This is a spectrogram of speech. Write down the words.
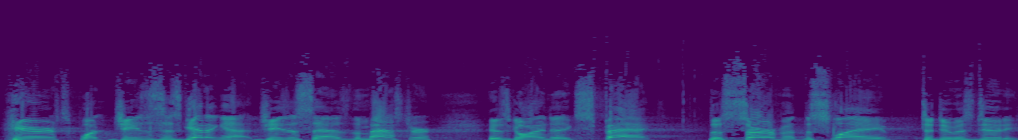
here's what Jesus is getting at. Jesus says the master is going to expect the servant, the slave, to do his duty.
